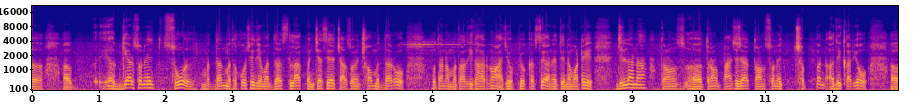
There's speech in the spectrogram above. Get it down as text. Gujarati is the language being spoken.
અગિયારસો ને સોળ મતદાન મથકો છે જેમાં દસ લાખ પંચ્યાસી હજાર ચારસો છ મતદારો પોતાના મતાધિકારનો આજે ઉપયોગ કરશે અને તેના માટે જિલ્લાના ત્રણ ત્રણ પાંચ હજાર ત્રણસો છપ્પન અધિકારીઓ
